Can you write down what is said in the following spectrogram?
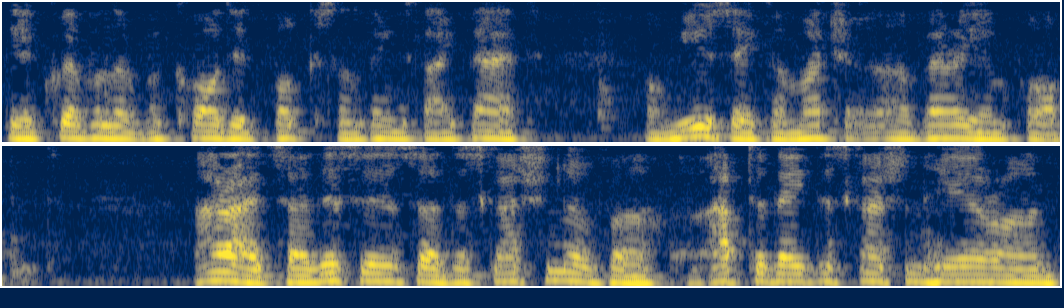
the equivalent of recorded books and things like that, or music, are much uh, very important. All right, so this is a discussion of uh, up-to-date discussion here on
